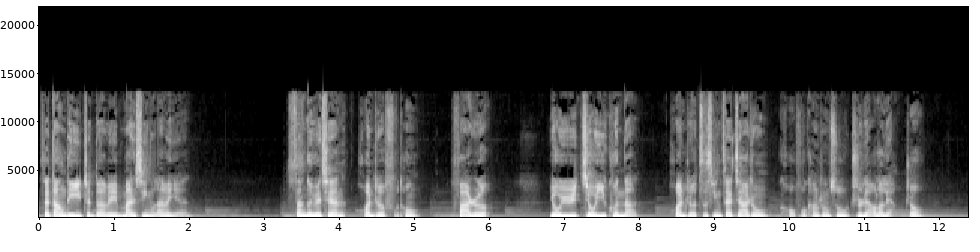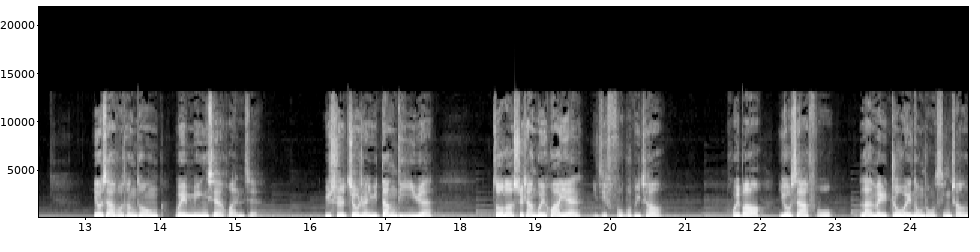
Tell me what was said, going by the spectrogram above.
在当地诊断为慢性阑尾炎。三个月前，患者腹痛、发热，由于就医困难，患者自行在家中口服抗生素治疗了两周。右下腹疼痛未明显缓解，于是就诊于当地医院，做了血常规化验以及腹部 B 超，回报右下腹阑尾周围脓肿形成，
